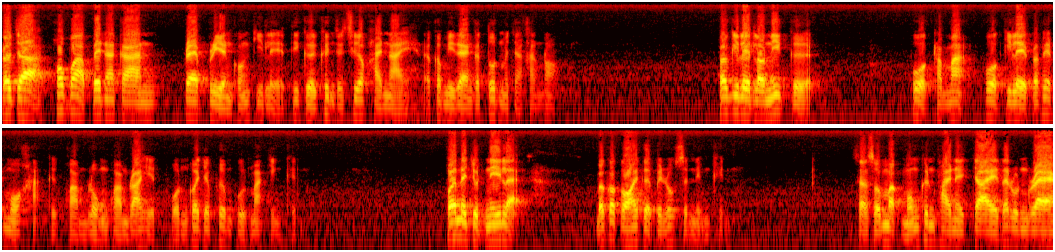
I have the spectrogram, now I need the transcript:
เราจะพบว่าเป็นอาการแปรเปลี่ยนของกิเลสที่เกิดขึ้นจากเชื้อภายใน แล้วก็มีแรงกระตุ้นมาจากข้างนอก พอกิเลสเหล่านี้เกิดพวกธรรมะ พวกกิเลสประเภทโมหะ คือความหลงความร้ายเหตุผลก็จะเพิ่มพูดมากยิ่งขึ้น เพราะในจุดนี้แหละมันก็ก่อให้เกิดเป็นโรคสนิมขึ้น สะสมหมักหมมขึ้นภายในใจถ้ารุนแรง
